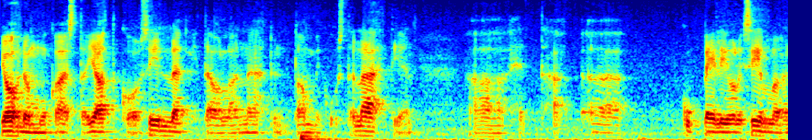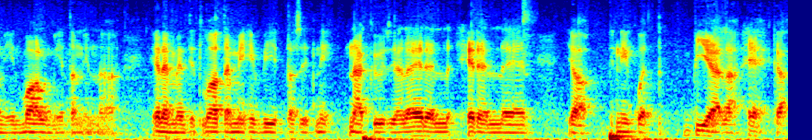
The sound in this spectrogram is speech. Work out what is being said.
johdonmukaista jatkoa sille, mitä ollaan nähty tammikuusta lähtien, että kun peli oli silloin niin valmiita, niin nämä elementit, late, mihin viittasit, niin näkyy siellä edelleen ja niin kuin, että vielä ehkä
